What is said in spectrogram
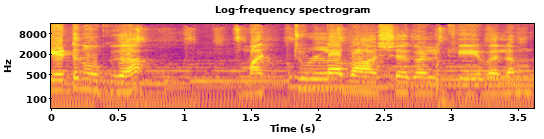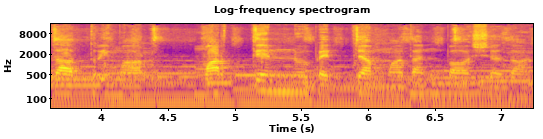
കേട്ടു നോക്കുക. മറ്റുള്ള ഭാഷകൾ കേവലം ധാത്രിമാർ. മർത്യന്നു പെറ്റമ്മ തൻ ഭാഷ താൻ.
